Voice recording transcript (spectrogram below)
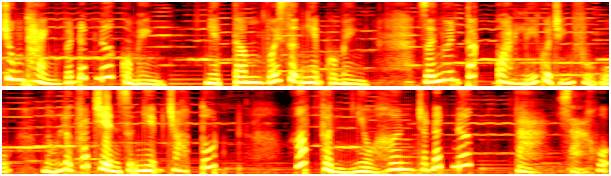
trung thành với đất nước của mình, nhiệt tâm với sự nghiệp của mình, dưới nguyên tắc quản lý của chính phủ, nỗ lực phát triển sự nghiệp cho tốt, góp phần nhiều hơn cho đất nước và xã hội.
